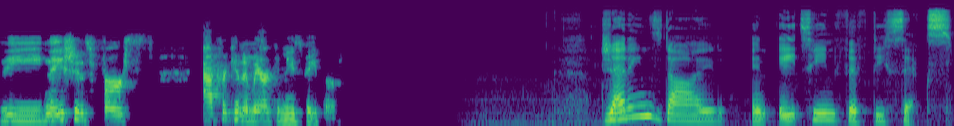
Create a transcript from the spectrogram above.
the nation's first African American newspaper. Jennings died in 1856.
